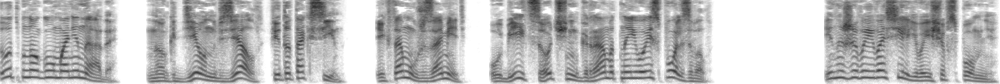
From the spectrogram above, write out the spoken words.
тут много ума не надо. Но где он взял фитотоксин? И к тому же, заметь, убийца очень грамотно его использовал. И на живые Васильева еще вспомни.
